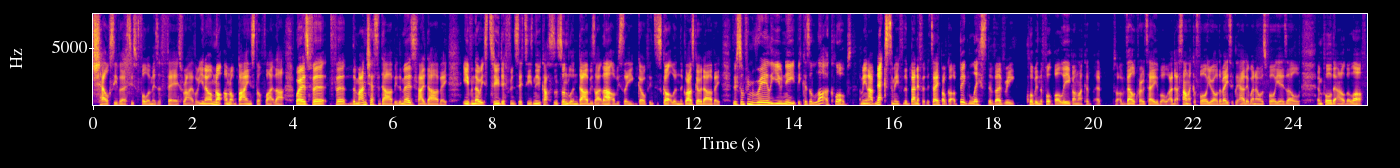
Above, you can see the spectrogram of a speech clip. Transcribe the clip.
Chelsea versus Fulham is a fierce rival. You know, I'm not I'm not buying stuff like that. Whereas for for the Manchester derby, the Merseyside derby, even though it's two different cities, Newcastle and Sunderland, derbies like that obviously go up into Scotland, the Glasgow derby, there's something really unique because a lot of clubs, I mean, I've, next to me for the benefit of the tape, I've got a big list of every club in the football league on like a, a sort of Velcro table. I, I sound like a four year old. I basically had it when I was four years old and pulled it out the loft.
